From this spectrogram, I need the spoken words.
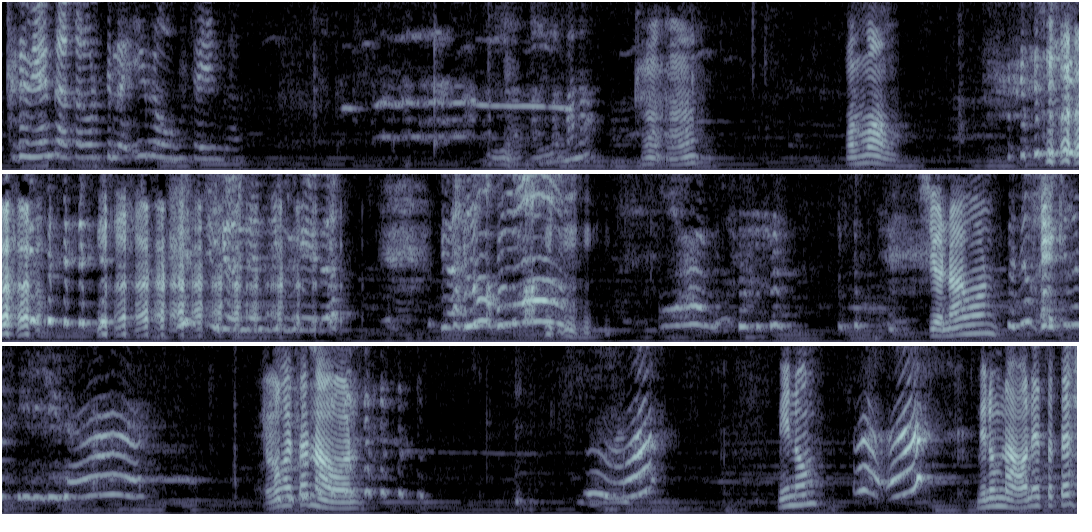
Kalian tak akan kena irong kayaknya. Iya, kalian mana? Heeh. Ngomong. Jika nanti bilang, bilang ngomong. Sia naon? Itu baik lagi. Emang kata naon? Minum? Minum naon eta teh?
